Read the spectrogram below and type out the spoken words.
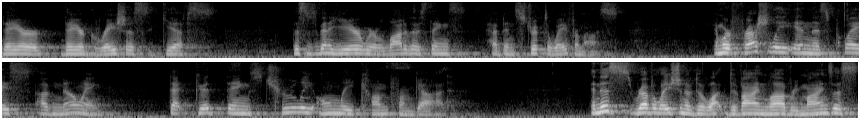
they are, they are gracious gifts. This has been a year where a lot of those things have been stripped away from us. And we're freshly in this place of knowing that good things truly only come from God. And this revelation of divine love reminds us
